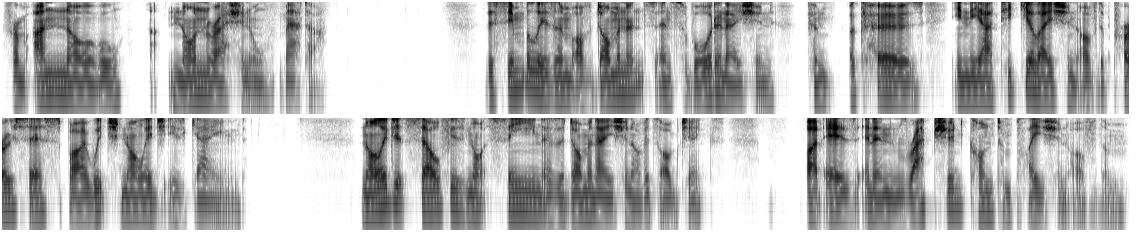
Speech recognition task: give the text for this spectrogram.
from unknowable, non rational matter. The symbolism of dominance and subordination occurs in the articulation of the process by which knowledge is gained. Knowledge itself is not seen as a domination of its objects, but as an enraptured contemplation of them.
